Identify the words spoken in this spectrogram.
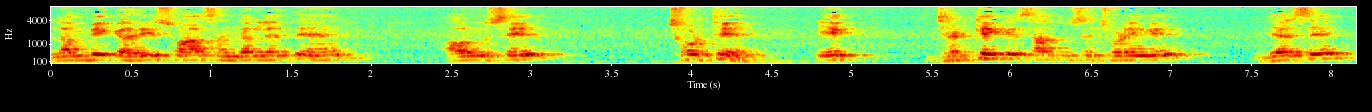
लंबी गहरी श्वास अंदर लेते हैं और उसे छोड़ते हैं। एक झटके के साथ उसे छोड़ेंगे। जैसे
